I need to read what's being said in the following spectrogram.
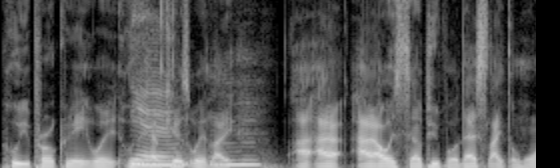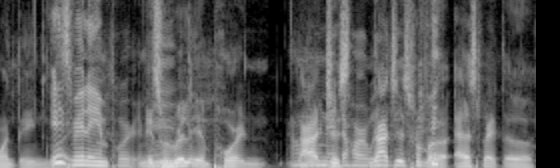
who you procreate with, who you have kids with. Like Mhm. I, I, I always tell people that's like the one thing. it's like, really important. it's man. really important. Not learned that the just not just from a aspect of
